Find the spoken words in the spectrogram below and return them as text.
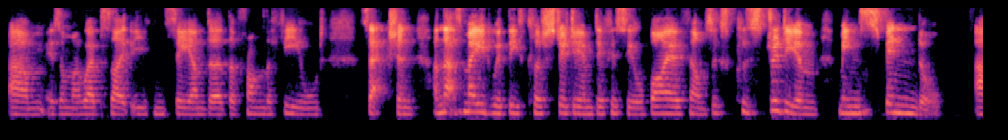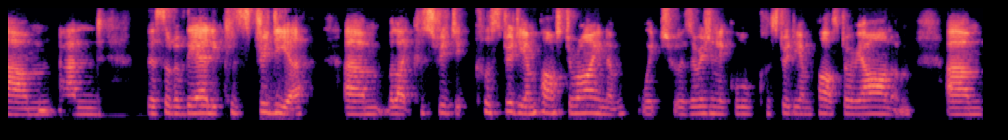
um, is on my website that you can see under the from the field section and that's made with these Clostridium difficile biofilms. Clostridium means spindle um, and the sort of the early Clostridia um, like Clostridium, Clostridium pastorinum, which was originally called Clostridium pasteurianum, um,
